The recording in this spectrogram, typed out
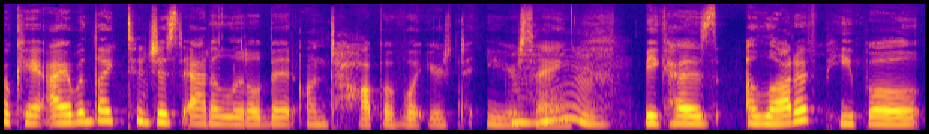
Okay, I would like to just add a little bit on top of what you're t- you're saying mm-hmm. because a lot of people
